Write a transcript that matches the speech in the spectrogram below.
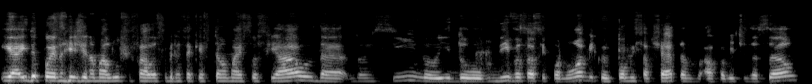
E aí depois a Regina Maluf fala sobre essa questão mais social da, do ensino e do nível socioeconômico e como isso afeta a alfabetização.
